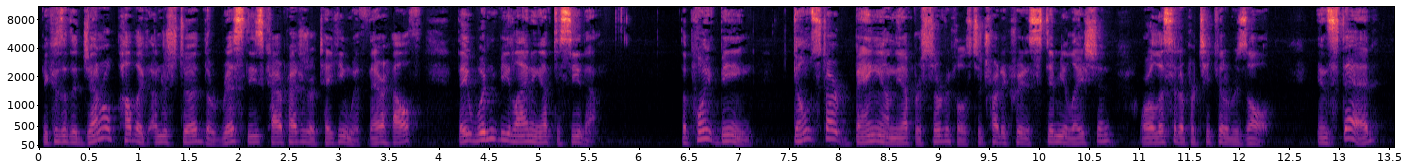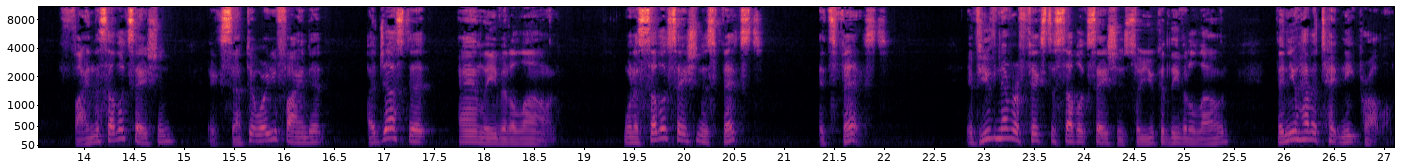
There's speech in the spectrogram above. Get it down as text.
because if the general public understood the risks these chiropractors are taking with their health, they wouldn't be lining up to see them. The point being, don't start banging on the upper cervicals to try to create a stimulation or elicit a particular result. Instead, find the subluxation, accept it where you find it, adjust it, and leave it alone. When a subluxation is fixed, it's fixed. If you've never fixed a subluxation so you could leave it alone, then you have a technique problem.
